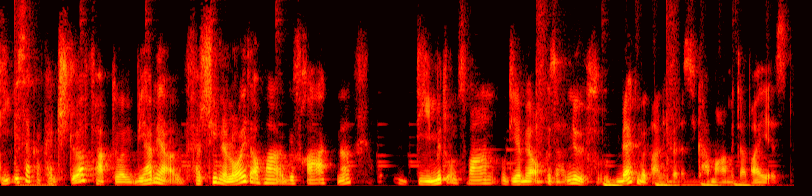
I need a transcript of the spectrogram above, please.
die ist ja gar kein Störfaktor. Wir haben ja verschiedene Leute auch mal gefragt, ne? die mit uns waren und die haben ja auch gesagt, nö, merken wir gar nicht mehr, dass die Kamera mit dabei ist.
